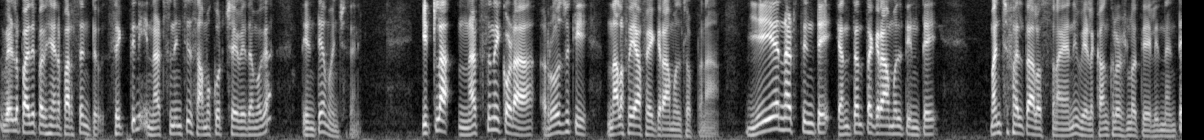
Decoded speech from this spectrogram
వీళ్ళు పది పదిహేను పర్సెంట్ శక్తిని నట్స్ నుంచి సమకూర్చే విధముగా తింటే మంచిదని. ఇట్లా నట్స్ని కూడా రోజుకి నలభై యాభై గ్రాముల చొప్పున ఏ ఏ నట్స్ తింటే ఎంతెంత గ్రాములు తింటే మంచి ఫలితాలు వస్తున్నాయని వీళ్ళ కంక్లూషన్లో తేలిందంటే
